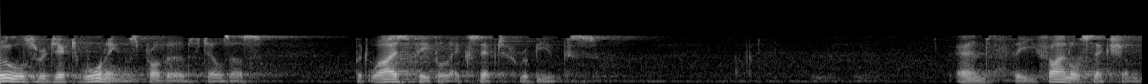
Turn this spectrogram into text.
Fools reject warnings, Proverbs tells us, but wise people accept rebukes. And the final section,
